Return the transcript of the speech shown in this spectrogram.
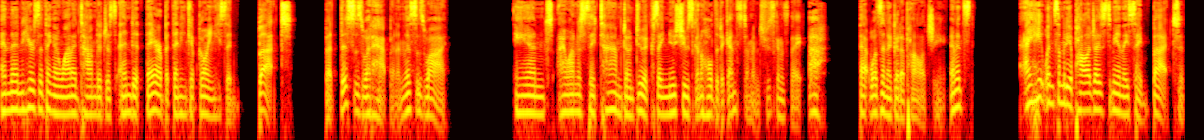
And then here's the thing I wanted Tom to just end it there, but then he kept going. He said, but, but this is what happened and this is why. And I wanted to say, Tom, don't do it because I knew she was going to hold it against him and she was going to say, ah, that wasn't a good apology. And it's, I hate when somebody apologizes to me and they say, but,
